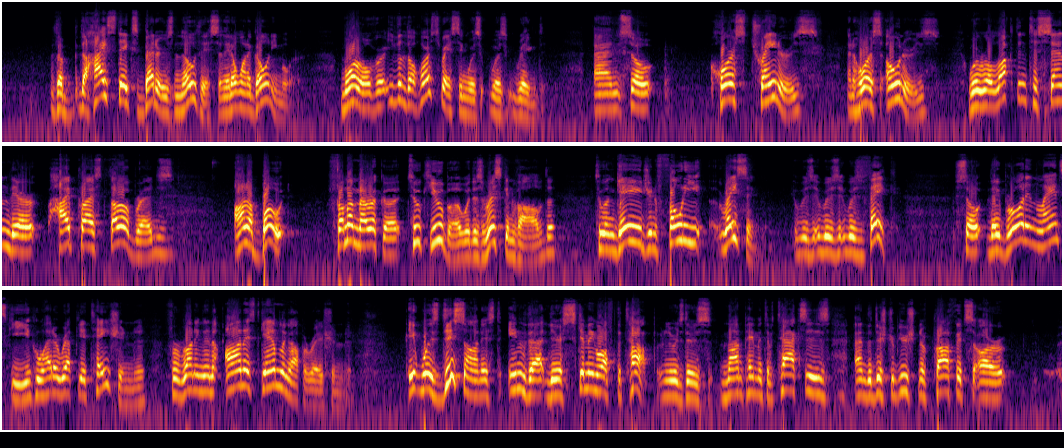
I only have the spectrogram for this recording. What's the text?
the, the high stakes bettors know this and they don't want to go anymore. Moreover, even the horse racing was, was rigged. And so horse trainers and horse owners were reluctant to send their high priced thoroughbreds on a boat from America to Cuba, with his risk involved, to engage in phony racing. It was, it was, it was fake. So they brought in Lansky, who had a reputation for running an honest gambling operation. It was dishonest in that they're skimming off the top. In other words, there's non payment of taxes and the distribution of profits are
